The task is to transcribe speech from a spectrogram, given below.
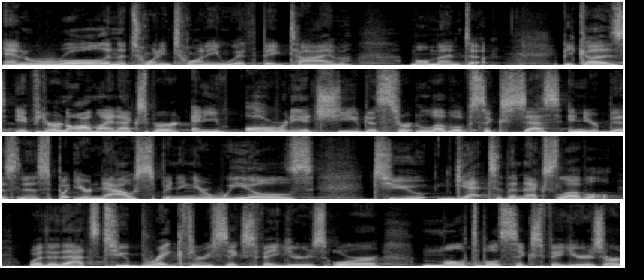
and roll into 2020 with big time momentum. Because if you're an online expert and you've already achieved a certain level of success in your business, but you're now spinning your wheels to get to the next level, whether that's to break through six figures or multiple six figures or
